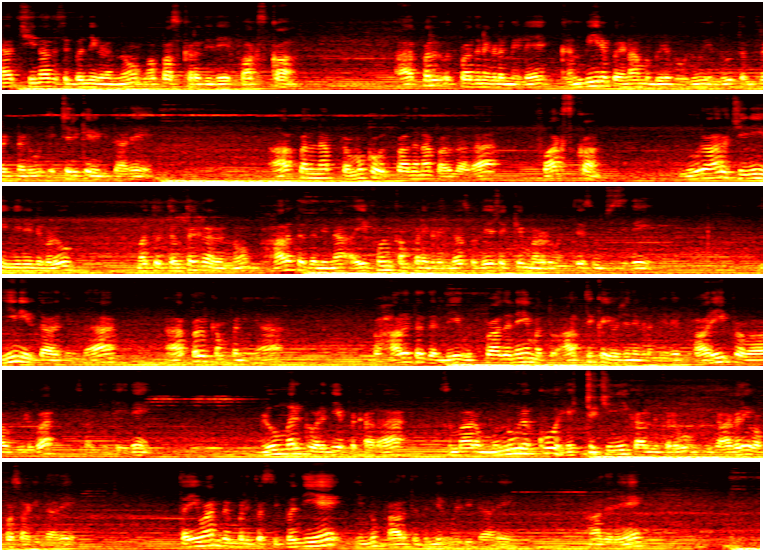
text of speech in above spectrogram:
ಚೀನಾದ ಸಿಬ್ಬಂದಿಗಳನ್ನು ವಾಪಸ್ ಕರೆದಿದೆ ಫಾಕ್ಸ್ಕಾನ್. ಆಪಲ್ ಉತ್ಪಾದನೆಗಳ ಮೇಲೆ ಗಂಭೀರ ಪರಿಣಾಮ ಬೀಳಬಹುದು ಎಂದು ತಂತ್ರಜ್ಞರು ಎಚ್ಚರಿಕೆ ನೀಡಿದ್ದಾರೆ. ಆಪಲ್ನ ಪ್ರಮುಖ ಉತ್ಪಾದನಾ ಪಾಲುದಾರ ಫಾಕ್ಸ್ಕಾನ್ ನೂರಾರು ಚೀನಿ ಇಂಜಿನಿಯರ್ಗಳು ಮತ್ತು ತಂತ್ರಜ್ಞರನ್ನು ಭಾರತದಲ್ಲಿನ ಐಫೋನ್ ಕಂಪನಿಗಳಿಂದ ಸ್ವದೇಶಕ್ಕೆ ಮರಳುವಂತೆ ಸೂಚಿಸಿದೆ. ಈ ನಿರ್ಧಾರದಿಂದ ಆಪಲ್ ಕಂಪನಿಯ ಭಾರತದಲ್ಲಿ ಉತ್ಪಾದನೆ ಮತ್ತು ಆರ್ಥಿಕ ಯೋಜನೆಗಳ ಮೇಲೆ ಭಾರೀ ಪ್ರಭಾವ ಬೀಳುವ ಸಾಧ್ಯತೆ ಇದೆ. ಬ್ಲೂಮರ್ಗ್ ವರದಿಯ ಪ್ರಕಾರ, ಸುಮಾರು ಮುನ್ನೂರಕ್ಕೂ ಹೆಚ್ಚು ಚೀನಿ ಕಾರ್ಮಿಕರು ಈಗಾಗಲೇ ವಾಪಸ್ಸಾಗಿದ್ದಾರೆ ತೈವಾನ್ ಬೆಂಬಲಿತ ಸಿಬ್ಬಂದಿಯೇ ಇನ್ನು ಭಾರತದಲ್ಲಿ ಉಳಿದಿದ್ದಾರೆ. ಆದರೆ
